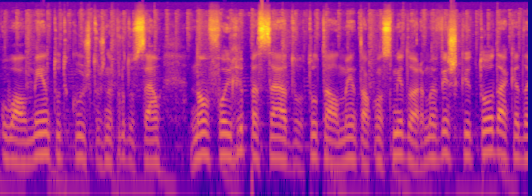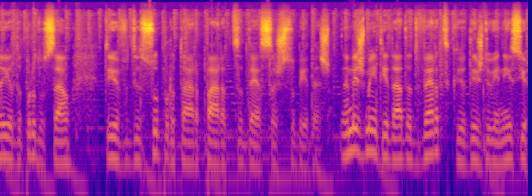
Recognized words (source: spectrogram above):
o aumento de custos na produção não foi repassado totalmente ao consumidor, uma vez que toda a cadeia de produção teve de suportar parte dessas subidas. A mesma entidade adverte que, desde o início,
